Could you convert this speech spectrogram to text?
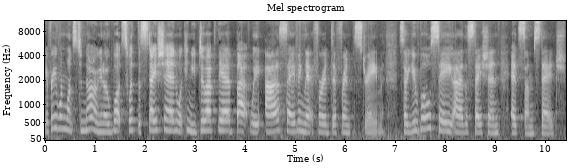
Everyone wants to know, you know, what's with the station? What can you do up there? But we are saving that for a different stream. So you will see uh, the station at some stage.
